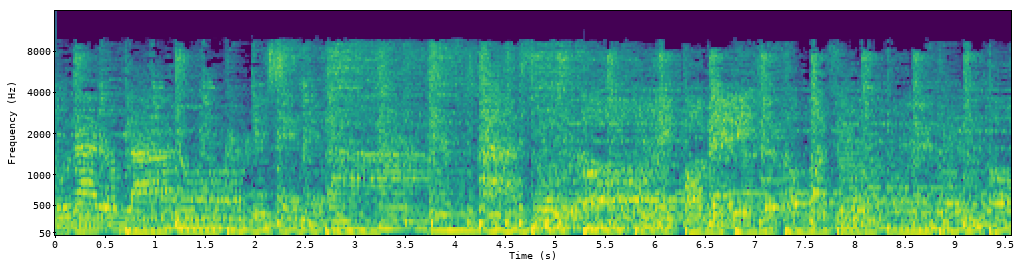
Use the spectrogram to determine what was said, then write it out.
un aeroplano che se ne va. Azzurro, il pomeriggio è troppo azzurro e lungo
